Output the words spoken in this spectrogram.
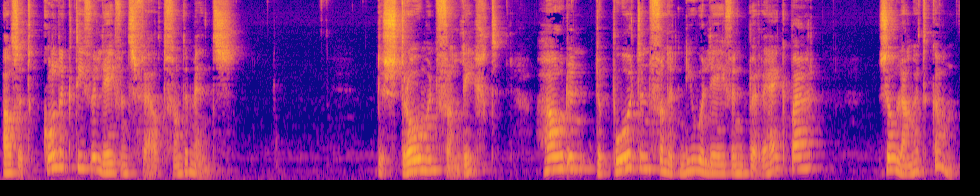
als het collectieve levensveld van de mens. De stromen van licht houden de poorten van het nieuwe leven bereikbaar zolang het kan.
